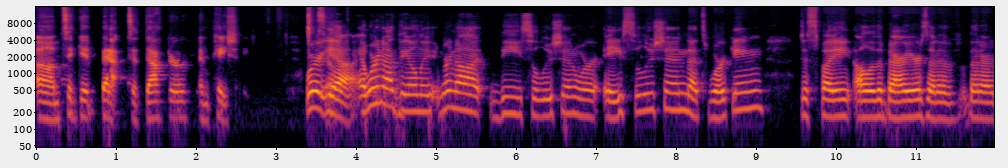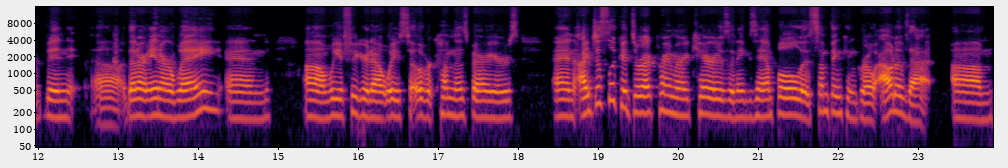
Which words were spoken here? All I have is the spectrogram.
um, to get back to doctor and patient. We're so. yeah, and we're not the only we're not the solution. We're a solution that's working despite all of the barriers that have that are been uh, that are in our way, and uh, we have figured out ways to overcome those barriers and I just look at direct primary care as an example that something can grow out of that. Um,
